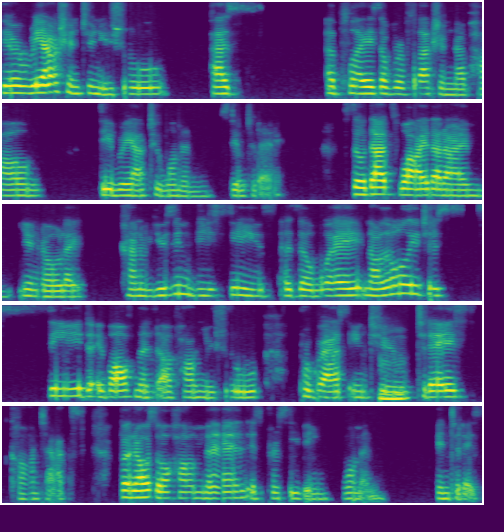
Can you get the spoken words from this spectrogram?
their reaction to Nushu has a place of reflection of how they react to women still today. So that's why that I'm, you know, like kind of using these scenes as a way not only to see the involvement of how Nushu progress into mm-hmm. today's context, but also how men is perceiving women in today's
